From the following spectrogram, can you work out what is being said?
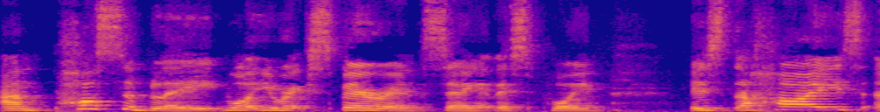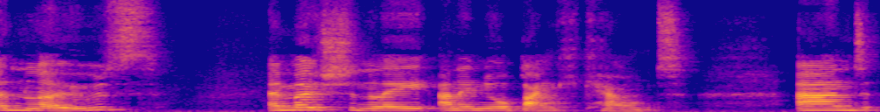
And possibly what you're experiencing at this point is the highs and lows emotionally and in your bank account. And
